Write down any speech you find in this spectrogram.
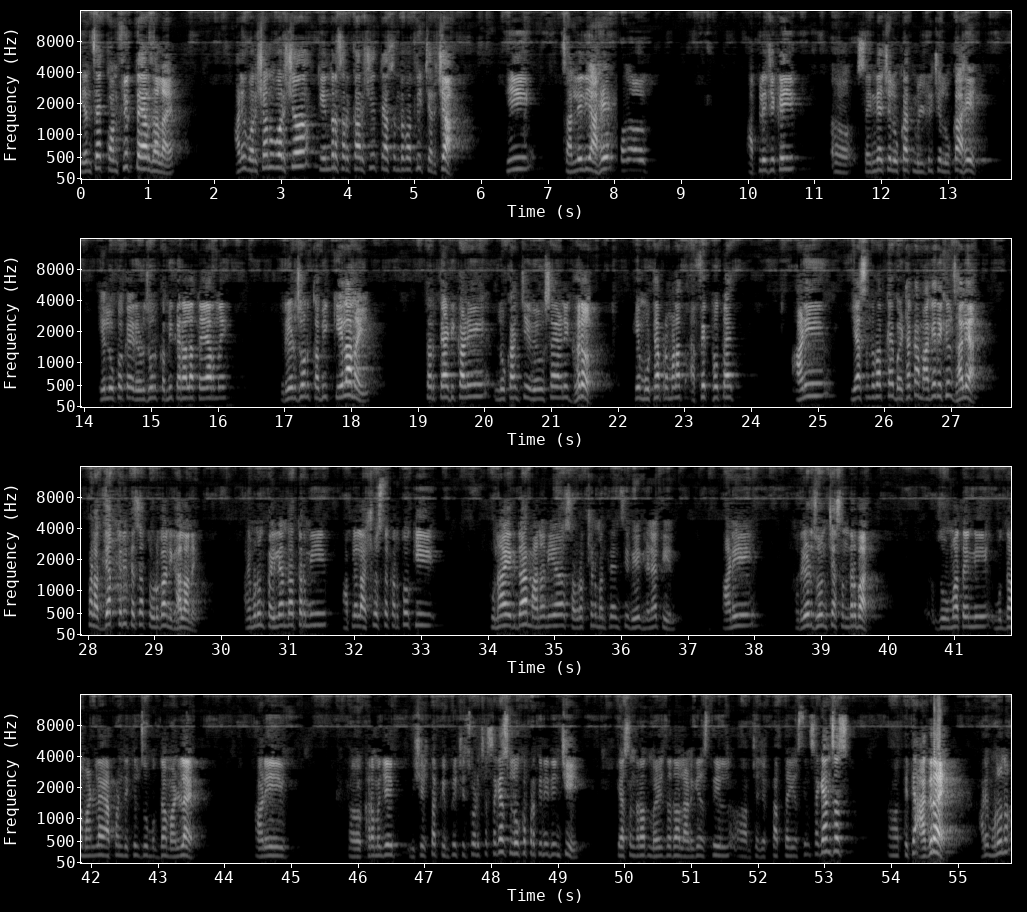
यांचा एक कॉन्फ्लिक्ट तयार झाला आहे आणि वर्षानुवर्ष केंद्र सरकारशी त्या संदर्भातली चर्चा ही चाललेली आहे. पण आपले जे काही सैन्याचे लोक आहेत मिलिटरीचे लोक आहेत हे लोक काही रेड झोन कमी करायला तयार नाही रेड झोन कमी केला नाही तर त्या ठिकाणी लोकांचे व्यवसाय आणि घरं हे मोठ्या प्रमाणात अफेक्ट होत आहेत. आणि या संदर्भात काही बैठका मागे देखील झाल्या पण अद्याप तरी त्याचा तोडगा निघाला नाही. आणि म्हणून पहिल्यांदा तर मी आपल्याला आश्वस्त करतो की पुन्हा एकदा माननीय संरक्षण मंत्र्यांची वेळ घेण्यात येईल. आणि रेड झोनच्या संदर्भात जो उमाताईंनी मुद्दा मांडलाय आपण देखील जो मुद्दा मांडलाय आणि खरं म्हणजे विशेषतः पिंपरी चिंचवडच्या सगळ्याच लोकप्रतिनिधींची या संदर्भात महेशदादा लांडगे असतील आमच्या जगतापताई असतील सगळ्यांचाच तिथे आग्रह आहे. आणि म्हणून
